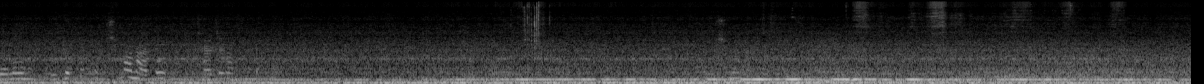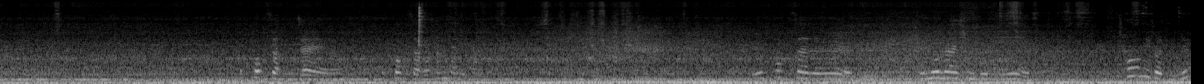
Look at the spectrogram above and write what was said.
이거는 이렇게 꾹꾹 심어놔도 잘 심어놔. 흑법사 부자예요. 흑법사가 상당히 많아요. 이 흑법사를 주문하신 분이 처음이거든요.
